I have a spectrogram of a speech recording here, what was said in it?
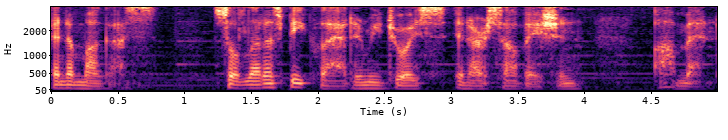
and among us. So let us be glad and rejoice in our salvation. Amen.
